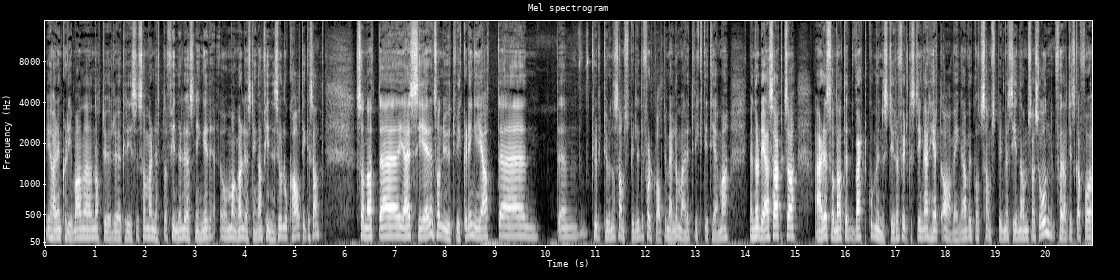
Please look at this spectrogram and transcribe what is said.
Vi har en klima- og naturkrise som er nødt til å finne løsninger, og mange av løsningene finnes jo lokalt. ikke sant? Sånn at uh, jeg ser en sånn utvikling i at uh, kulturen og samspillet de folkevalgte imellom er et viktig tema. Men når det er sagt, så er det sånn at ethvert kommunestyre og fylkesting er helt avhengig av et godt samspill med sin administrasjon for at de skal få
